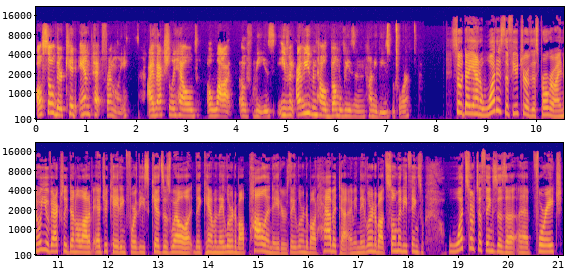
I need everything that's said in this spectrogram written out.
Also, they're kid and pet friendly. I've actually held a lot of bees. Even I've even held bumblebees and honeybees before. So, Diana, what is the future of this program? I know you've actually done a lot of educating for these kids as well. They come and they learn about pollinators, they learn about habitat. I mean, they learn about so many things. What sorts of things does a, 4 H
